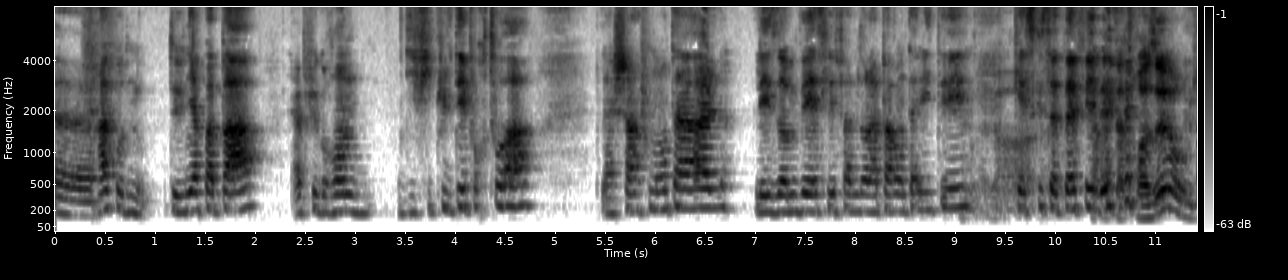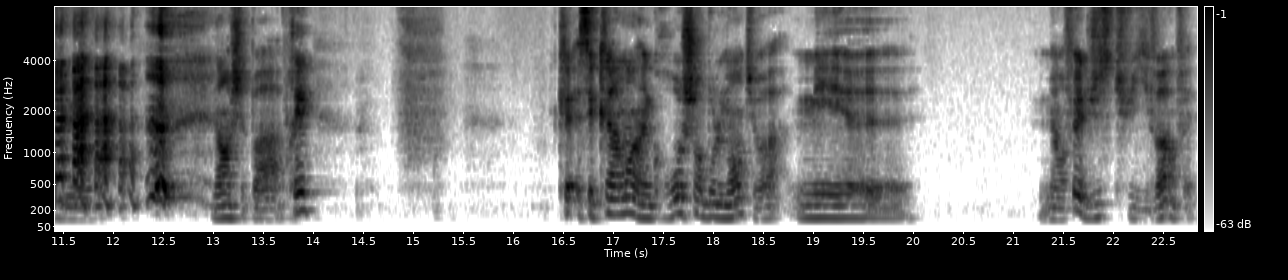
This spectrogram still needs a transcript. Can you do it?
euh, raconte-nous. Devenir papa, la plus grande difficulté pour toi, la charge mentale, les hommes vs les femmes dans la parentalité. Voilà. Qu'est-ce que ça t'a fait T'as de... t'as trois heures ou tu... Non, je sais pas. Après, c'est clairement un gros chamboulement, tu vois. Mais, euh, mais en fait, juste tu y vas, en fait.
